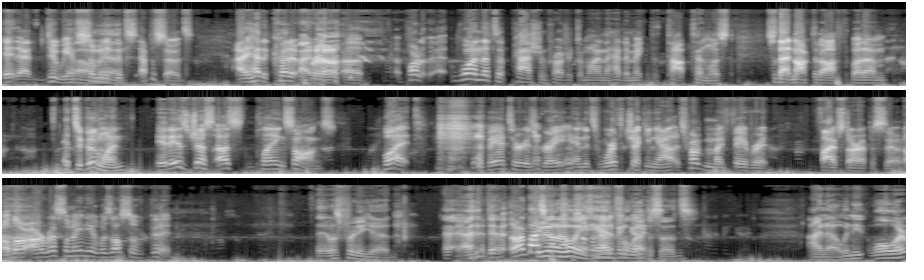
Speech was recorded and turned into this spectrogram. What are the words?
It, uh, dude, we have Oh, so many man. good episodes. I had to cut it I for uh, a part of one that's a passion project of mine that had to make the top 10 list, so that knocked it off. But um, it's a good one. It is just us playing songs, but the banter is great and it's worth checking out. It's probably my favorite five star episode. Although our WrestleMania was also good. It was pretty good. Yeah, our last Even though there's only a episodes might have been handful of episodes. I know. We need. Well, we're,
